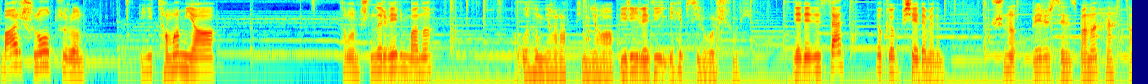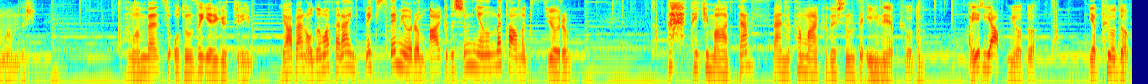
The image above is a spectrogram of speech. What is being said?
Bari şuna oturun. Cık, İyi tamam ya. Tamam şunları verin bana. Allah'ım ya Rabbim ya. Biriyle değil hepsiyle uğraşıyoruz. Ne dedin sen? Yok yok bir şey demedim. Şunu verirseniz bana. Heh tamamdır. Tamam ben sizi odanıza geri götüreyim. Ya ben odama falan gitmek istemiyorum. Arkadaşımın yanında kalmak istiyorum. Heh, Peki madem ben de tam arkadaşınıza iğne yapıyordum. Hayır yapmıyordu. Yapıyordum.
